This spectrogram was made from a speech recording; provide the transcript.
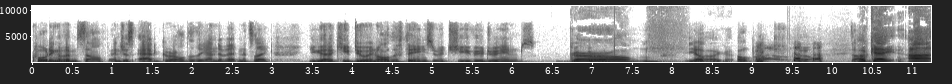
quoting of himself and just add girl to the end of it. And it's like, you got to keep doing all the things to achieve your dreams. Girl. Yep. Okay. Oprah. Boom. Okay. Uh,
